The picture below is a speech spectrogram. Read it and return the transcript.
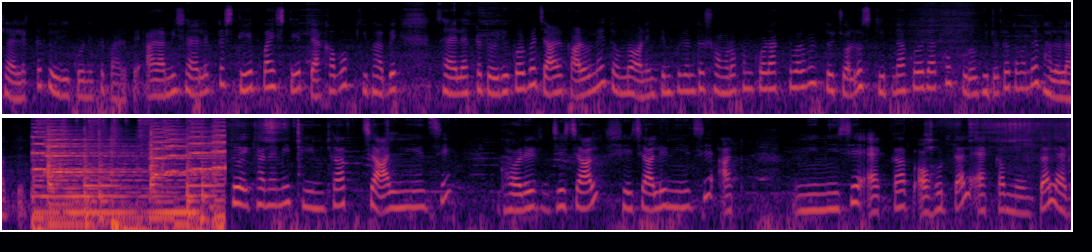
স্যালাডটা তৈরি করে নিতে পারবে। আর আমি স্যালাডটা স্টেপ বাই স্টেপ দেখাবো কীভাবে স্যালাডটা তৈরি করবে, যার কারণে তোমরা অনেক দিন পর্যন্ত সংরক্ষণ করে রাখতে পারবে। তো চলো স্কিপ না করে দেখো, পুরো ভিডিওটা তোমাদের ভালো লাগবে। তো এখানে আমি তিন কাপ চাল নিয়েছি। ঘরের যে চাল, সেই চালে নিয়েছি আর নিয়ে নিয়েছি এক কাপ অহর ডাল, এক কাপ মুগ ডাল, এক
